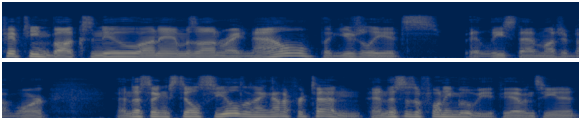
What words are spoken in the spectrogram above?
15 bucks new on Amazon right now, but usually it's at least that much, if not more. And this thing's still sealed, and I got it for 10. And this is a funny movie if you haven't seen it.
